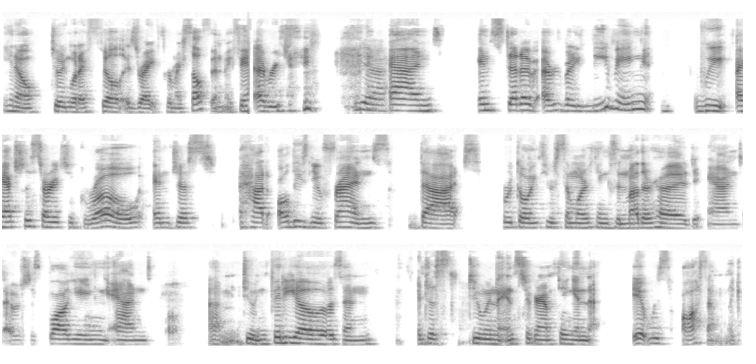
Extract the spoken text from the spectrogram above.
you know, doing what I feel is right for myself and my family, everything. Yeah. And instead of everybody leaving, we I actually started to grow and just had all these new friends that were going through similar things in motherhood. And I was just blogging and um, doing videos and just doing the Instagram thing. And it was awesome. Like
